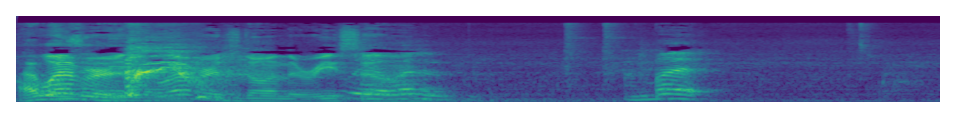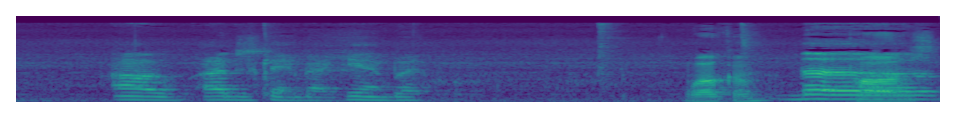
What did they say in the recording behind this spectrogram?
I Whoever wasn't even- whoever's doing the Yeah, reselling. but uh, I just came back in. But Welcome. the Pause.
